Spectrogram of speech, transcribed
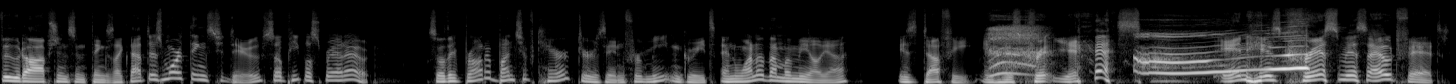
food options and things like that, there's more things to do, so people spread out. So they've brought a bunch of characters in for meet and greets, and one of them, Amelia, is Duffy in his cri- yes in his Christmas outfit.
